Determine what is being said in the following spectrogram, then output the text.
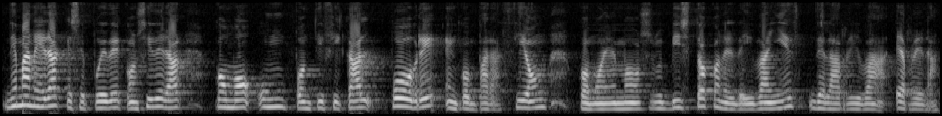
de manera que se puede considerar como un pontifical pobre en comparación, como hemos visto, con el de Ibáñez de la Riva Herrera.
